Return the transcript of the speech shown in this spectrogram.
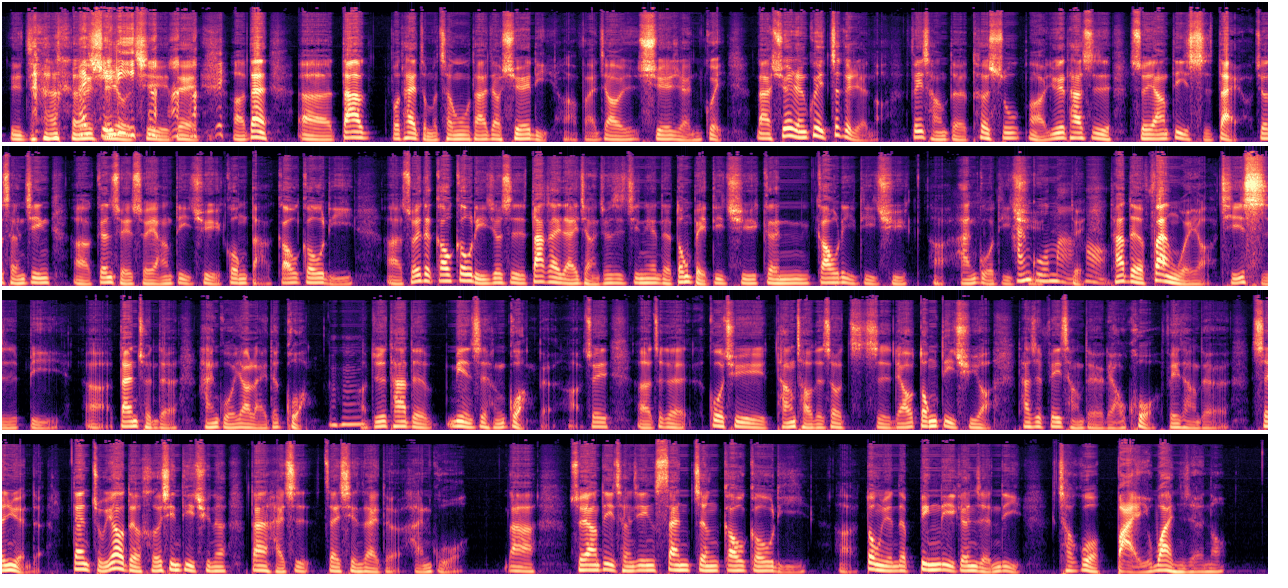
你这样很有趣，对啊，但呃，大家不太怎么称呼他叫薛礼啊，反正叫薛仁贵。那薛仁贵这个人哦，非常的特殊啊，因为他是隋炀帝时代就曾经啊跟随隋炀帝去攻打高句丽啊。所谓的高句丽，就是大概来讲，就是今天的东北地区跟高丽地区啊，韩国地区。韩国嘛，对，它的范围啊，其实比。啊、呃，单纯的韩国要来的广，嗯哼，啊，就是它的面是很广的啊，所以呃，这个过去唐朝的时候是辽东地区哦，它是非常的辽阔、非常的深远的。但主要的核心地区呢，当然还是在现在的韩国。那隋炀帝曾经三征高句丽啊，动员的兵力跟人力超过百万人哦。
